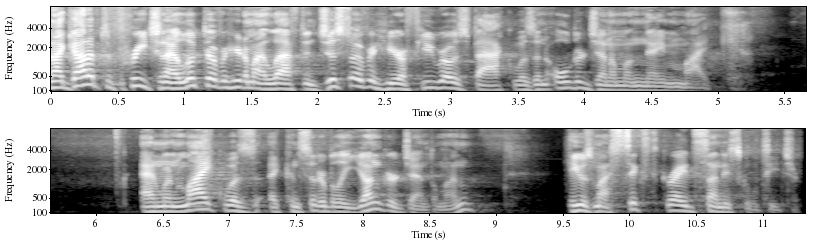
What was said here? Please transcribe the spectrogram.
And I got up to preach, and I looked over here to my left, and just over here, a few rows back, was an older gentleman named Mike. And when Mike was a considerably younger gentleman, he was my sixth grade Sunday school teacher.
